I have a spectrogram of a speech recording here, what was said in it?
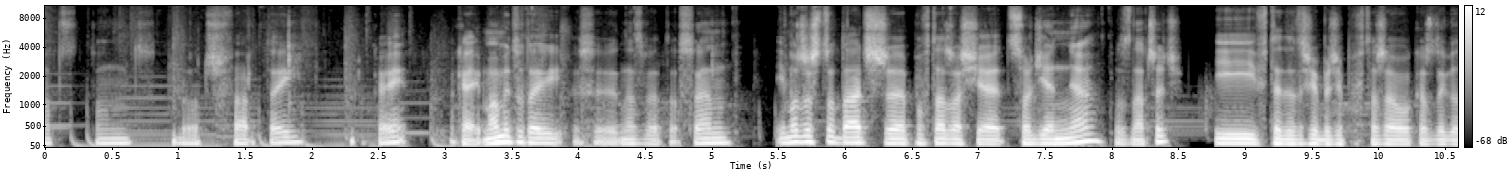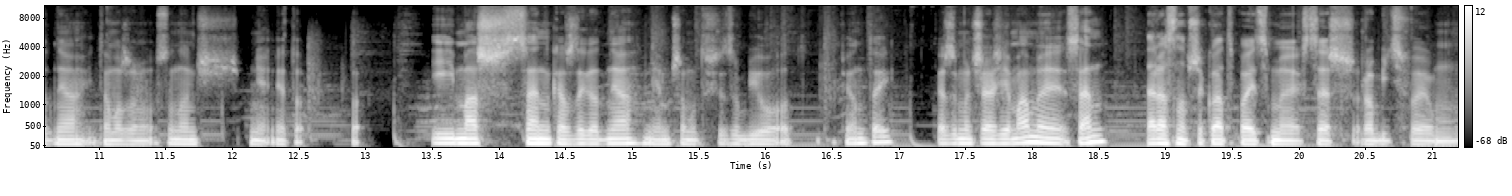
odtąd do 4. Ok, ok, mamy tutaj y, nazwę to sen. I możesz to dać, że powtarza się codziennie, oznaczyć. I wtedy to się będzie powtarzało każdego dnia i to możemy usunąć. Nie, nie to. to. I masz sen każdego dnia. Nie wiem czemu to się zrobiło od 5. W każdym razie mamy sen. Teraz na przykład powiedzmy chcesz robić swoją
